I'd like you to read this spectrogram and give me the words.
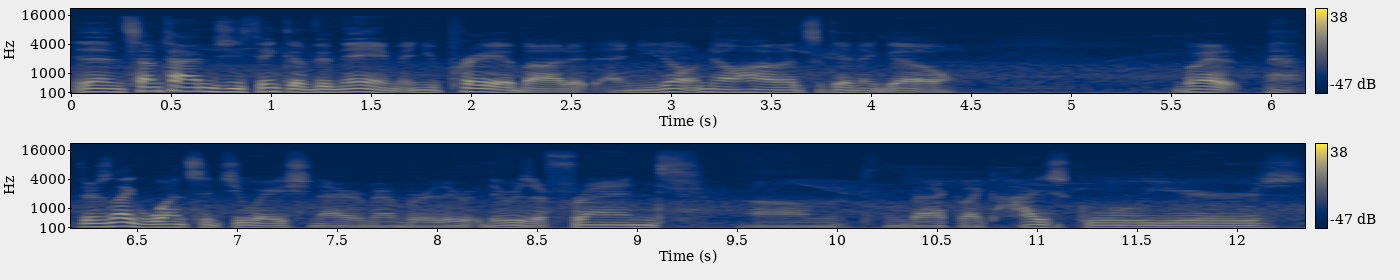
then sometimes you think of the name and you pray about it, and you don't know how that's gonna go. But there's like one situation I remember. There, there was a friend um, from back like high school years,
